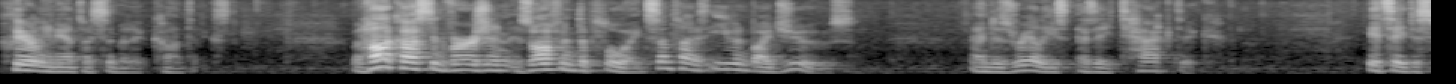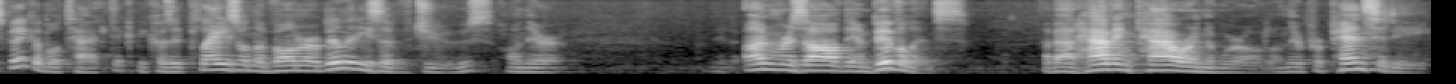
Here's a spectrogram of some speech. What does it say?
clearly an anti Semitic context. But Holocaust inversion is often deployed, sometimes even by Jews and Israelis, as a tactic It's a despicable tactic because it plays on the vulnerabilities of Jews, on their unresolved ambivalence about having power in the world, on their propensity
